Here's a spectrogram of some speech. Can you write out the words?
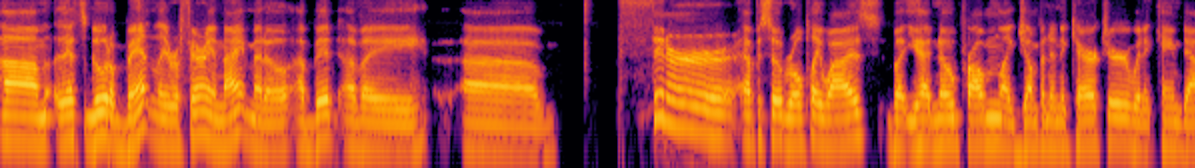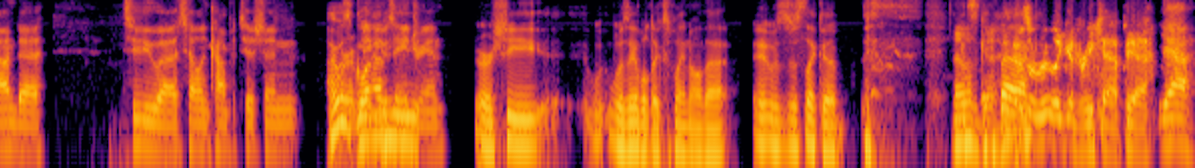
Um, let's go to Bentley, Rafarian Night Meadow. A bit of a uh, thinner episode roleplay wise, but you had no problem like jumping into character when it came down to to uh, telling competition. I was or maybe it glad was he Adrian. or she w- was able to explain all that. It was just like a. That was good. back. That was a really good recap. Yeah. Yeah,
